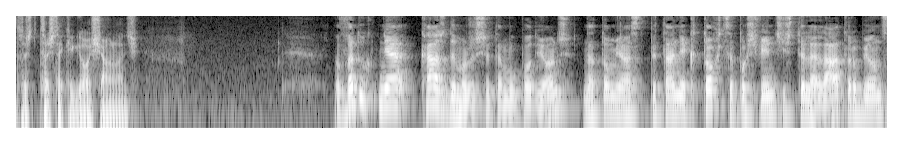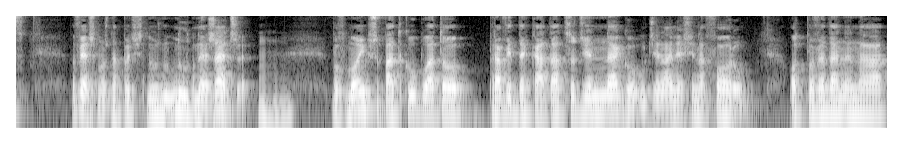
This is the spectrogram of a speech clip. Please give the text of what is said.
coś, coś takiego osiągnąć? No, według mnie każdy może się temu podjąć, natomiast pytanie, kto chce poświęcić tyle lat, robiąc, no wiesz, można powiedzieć, nudne rzeczy. Mhm. Bo w moim przypadku była to prawie dekada codziennego udzielania się na forum, odpowiadane na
